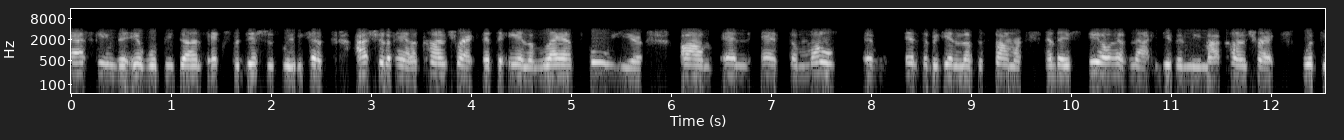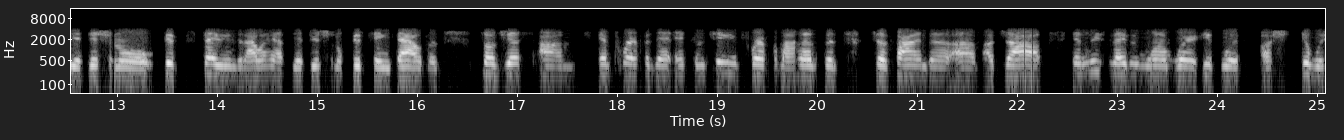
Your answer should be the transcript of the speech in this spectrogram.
asking that it would be done expeditiously because I should have had a contract at the end of last school year, um, and at the most at, at the beginning of the summer, and they still have not given me my contract with the additional stating that I would have the additional fifteen thousand. So just um, in prayer for that, and continued prayer for my husband to find a, a, a job at least maybe one where it would uh, it would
